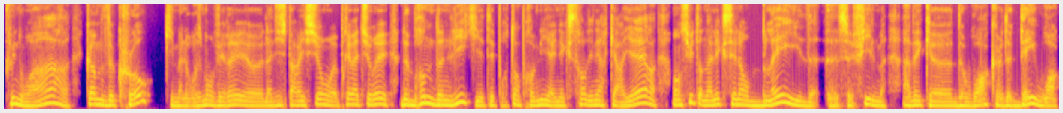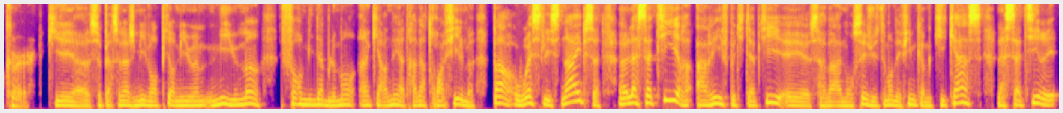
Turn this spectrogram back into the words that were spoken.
plus noirs, comme The Crow, qui malheureusement verrait euh, la disparition euh, prématurée de Brandon Lee, qui était pourtant promis à une extraordinaire carrière. Ensuite, on a l'excellent Blade, euh, ce film avec The Walker, The Daywalker, qui est euh, ce personnage mi-vampire, mi-humain, formidablement incarné à travers trois films par Wesley Snipes. Euh, la satire arrive petit à petit et ça va annoncer justement des films comme Kick-Ass, la satire et,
